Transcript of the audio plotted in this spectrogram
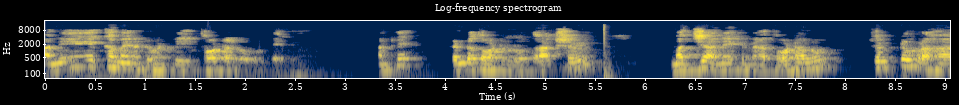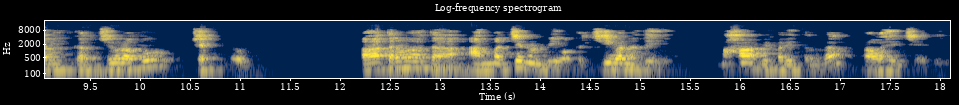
అనేకమైనటువంటి తోటలు ఉండేవి. అంటే రెండు తోటలు ద్రాక్షవి మధ్య అనేకమైన తోటలు చుట్టూ ప్రహారీ ఖర్జూరపు చెట్లు. ఆ తర్వాత ఆ మధ్య నుండి ఒక జీవనది మహా విపరీతంగా ప్రవహించేది.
